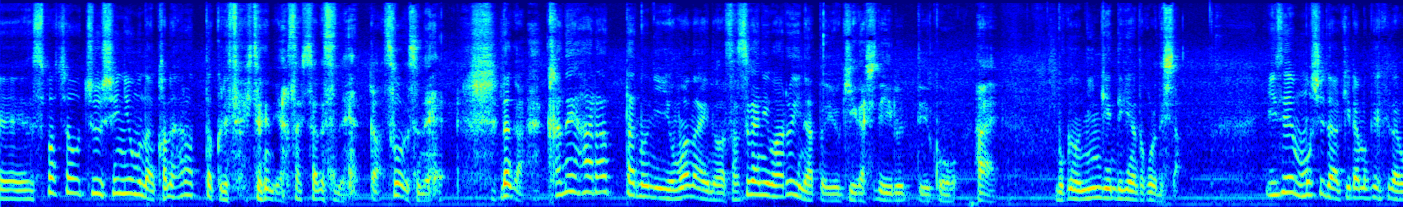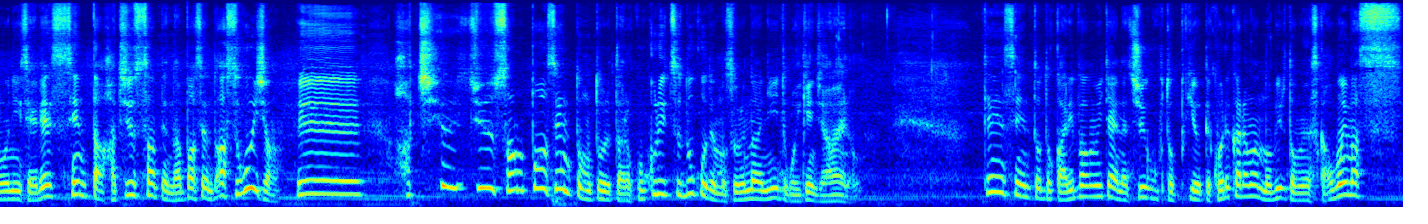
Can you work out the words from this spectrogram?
えー、スパチャを中心に読むのは金払ったくれた人への優しさですね。かそうですね。なんか金払ったのに読まないのはさすがに悪いなという気がしているっていうこうはい。僕の人間的なところでした。以前模試で諦めかけた浪人生です。センター 83. 何パーセント。あすごいじゃん。へえ83%も取れたら国立どこでもそれなりにいいとこ行けんじゃないの？テンセントとかアリババみたいな中国トップ企業ってこれからも伸びると思いますか？思います。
